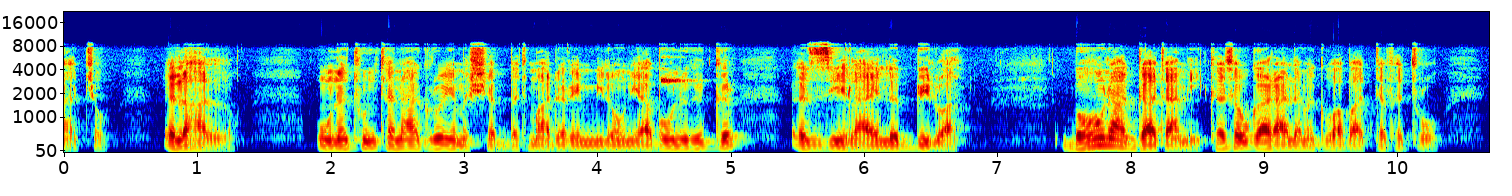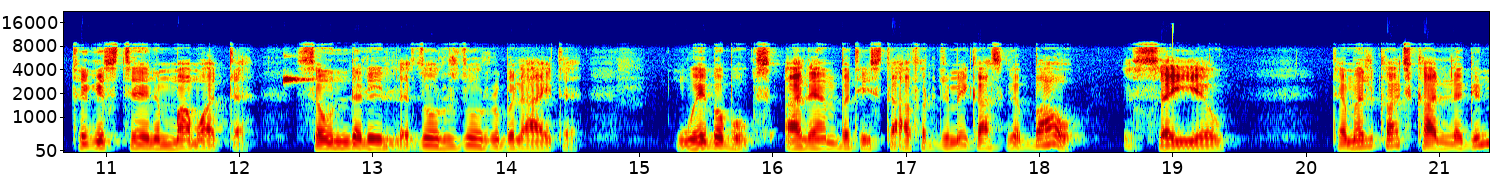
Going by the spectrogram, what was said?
ናቸው እልሃለሁ። እውነቱን ተናግሮ የመሸበት ማደር የሚለውን የአበው ንግግር እዚህ ላይ ልብ ይሏል። በሆነ አጋጣሚ ከሰው ጋር አለመግባባት ተፈጥሮ ትዕግስትህንም አሟጠህ ሰው እንደሌለ ዞር ዞር ብለህ አይተህ ወይ በቦክስ አሊያም በቴስታ አፈርድሜ ካስገባኸው እሰየው። ተመልካች ካለ ግን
